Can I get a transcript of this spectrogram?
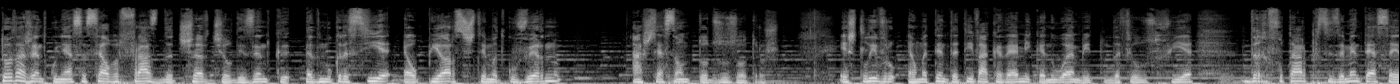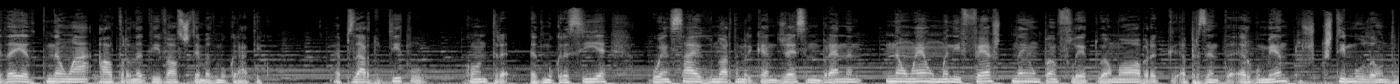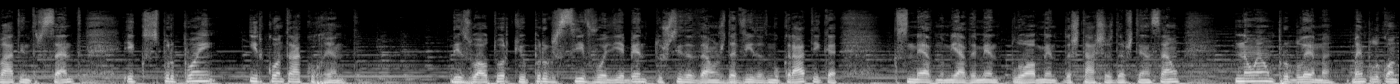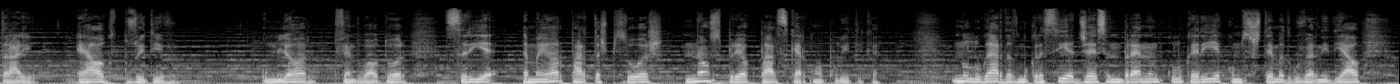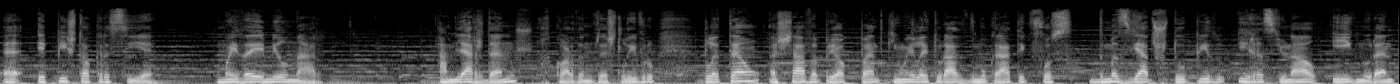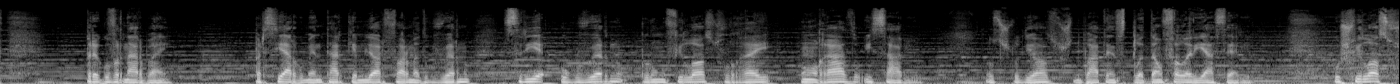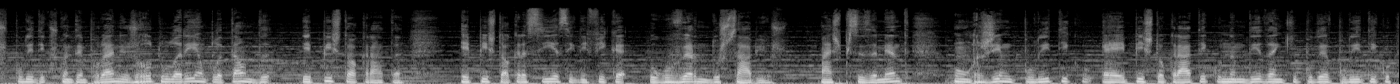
Toda a gente conhece a célebre frase de Churchill dizendo que a democracia é o pior sistema de governo, à exceção de todos os outros. Este livro é uma tentativa académica no âmbito da filosofia de refutar precisamente essa ideia de que não há alternativa ao sistema democrático. Apesar do título, Contra a Democracia, o ensaio do norte-americano Jason Brennan não é um manifesto nem um panfleto, é uma obra que apresenta argumentos, que estimula um debate interessante e que se propõe ir contra a corrente. Diz o autor que o progressivo alinhamento dos cidadãos da vida democrática, que se mede nomeadamente pelo aumento das taxas de abstenção, não é um problema, bem pelo contrário, é algo positivo. O melhor, defende o autor, seria a maior parte das pessoas não se preocupar sequer com a política. No lugar da democracia, Jason Brennan colocaria como sistema de governo ideal a epistocracia, uma ideia milenar. Há milhares de anos, recorda-nos este livro, Platão achava preocupante que um eleitorado democrático fosse demasiado estúpido, irracional e ignorante para governar bem. Parecia argumentar que a melhor forma de governo seria o governo por um filósofo rei honrado e sábio. Os estudiosos debatem se Platão falaria a sério. Os filósofos políticos contemporâneos rotulariam Platão de epistocrata. Epistocracia significa o governo dos sábios. Mais precisamente, um regime político é epistocrático na medida em que o poder político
